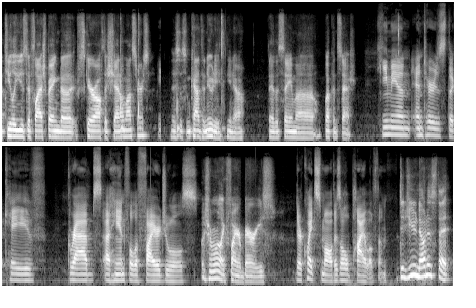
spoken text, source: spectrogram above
Teela used a flashbang to scare off the shadow monsters. This is some continuity, you know. They have the same uh, weapon stash. He Man enters the cave, grabs a handful of fire jewels. Which are more like fire berries. They're quite small. There's a whole pile of them. Did you notice that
